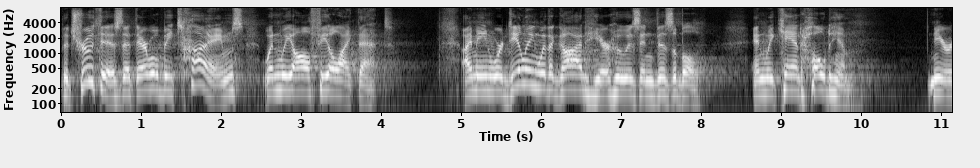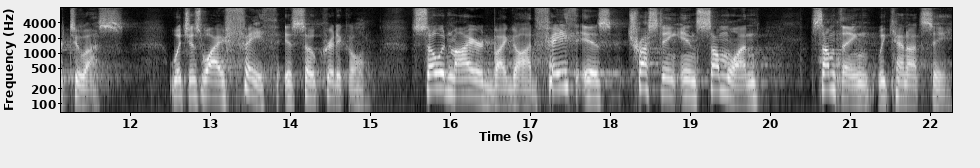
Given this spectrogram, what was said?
The truth is that there will be times when we all feel like that. I mean, we're dealing with a God here who is invisible, and we can't hold him near to us which is why faith is so critical, so admired by God. Faith is trusting in someone, something we cannot see.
